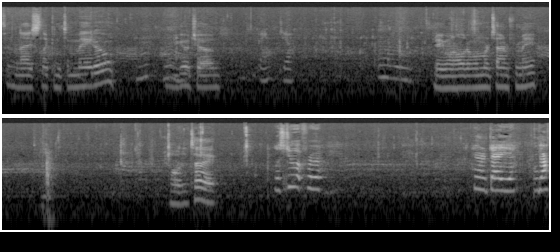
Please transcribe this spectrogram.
It's a nice looking tomato. There you go, child. Thank you. Mm. Yeah, you want to hold it one more time for me? Hold it tight. Let's do it for. Here, Daddy. That,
